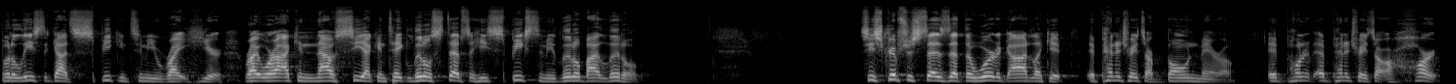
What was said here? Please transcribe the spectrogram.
but at least God's speaking to me right here, right? Where I can now see, I can take little steps that He speaks to me little by little. See, scripture says that the word of God, like it, it penetrates our bone marrow it, penetrates our heart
